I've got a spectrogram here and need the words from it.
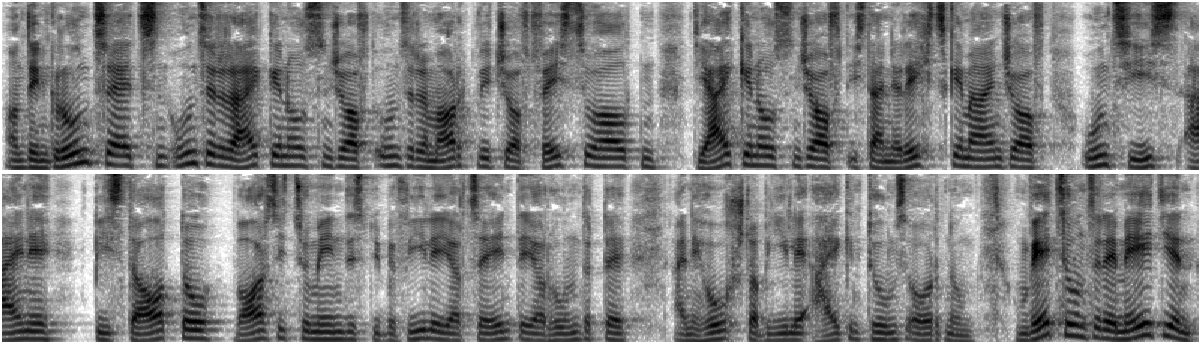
an den Grundsätzen unserer Eidgenossenschaft, unserer Marktwirtschaft festzuhalten. Die Eidgenossenschaft ist eine Rechtsgemeinschaft und sie ist eine bis dato war sie zumindest über viele Jahrzehnte, Jahrhunderte eine hochstabile Eigentumsordnung. Und wenn jetzt unsere Medien,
